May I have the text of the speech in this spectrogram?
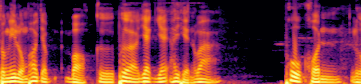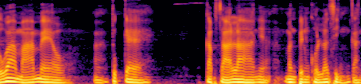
ตรงนี้หลวงพ่อจะบอกคือเพื่อแยกแยะให้เห็นว่า ผู้คนหรือว่าหมาแมวตุ๊กแกกับศาลาเนี่ยมันเป็นคนละสิ่งกัน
